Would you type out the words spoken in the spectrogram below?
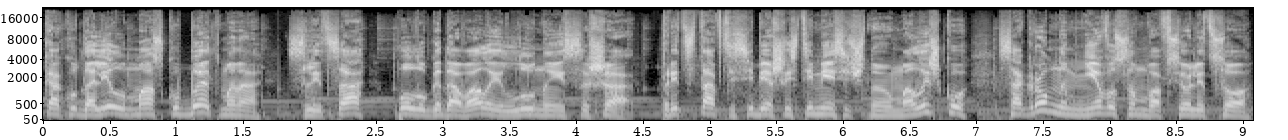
как удалил маску Бэтмена с лица полугодовалой Луны из США. Представьте себе шестимесячную малышку с огромным невусом во все лицо.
